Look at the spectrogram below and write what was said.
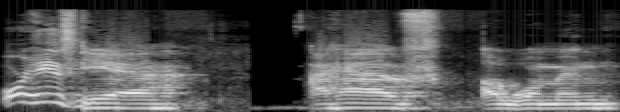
or his. Yeah. I have a woman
